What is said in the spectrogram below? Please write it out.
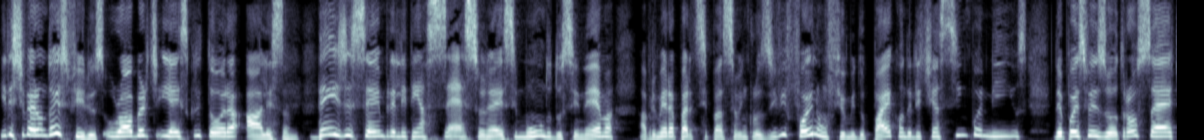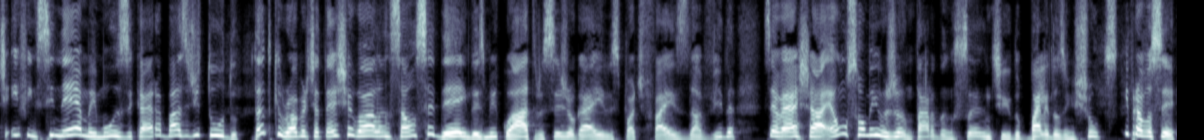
e eles tiveram dois filhos, o Robert e a escritora Alison. Desde sempre ele tem acesso, né, a esse mundo do cinema. A primeira participação, inclusive, foi num filme do pai, quando ele tinha cinco aninhos, depois fez outro aos sete. Enfim, cinema e música era a base de tudo. Tanto que o Robert até chegou a lançar um CD em 2004, se jogar aí no Spotify da vida, você vai achar, é um som meio jantar dançante do baile dos enxutos. E para você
